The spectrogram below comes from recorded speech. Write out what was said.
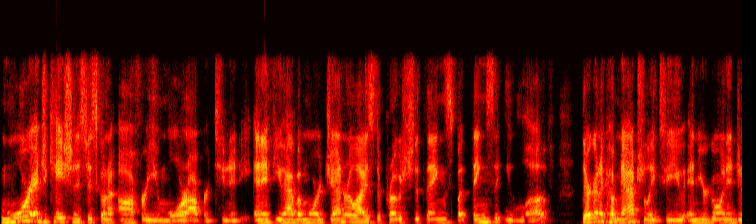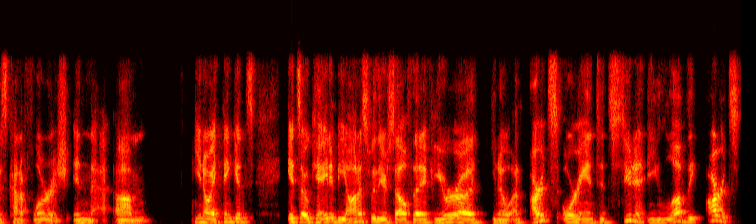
more education is just going to offer you more opportunity. And if you have a more generalized approach to things, but things that you love, they're going to come naturally to you and you're going to just kind of flourish in that. Um, you know, I think it's it's okay to be honest with yourself that if you're a, you know, an arts oriented student and you love the arts,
